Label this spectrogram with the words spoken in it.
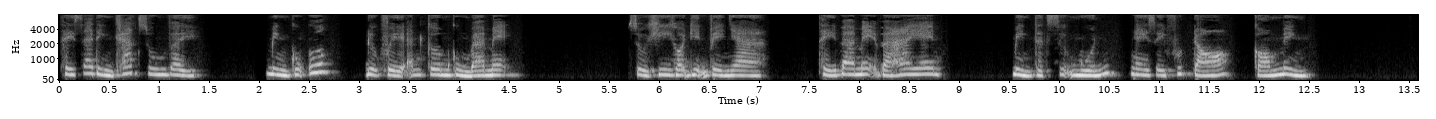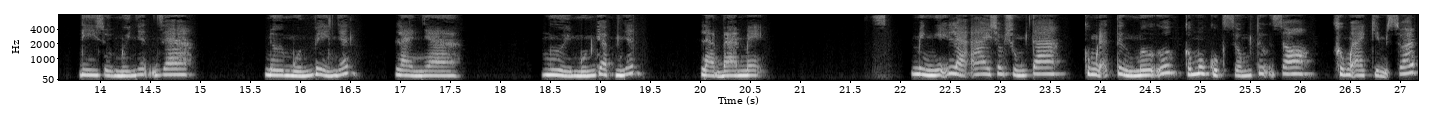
thấy gia đình khác sum vầy, mình cũng ước được về ăn cơm cùng ba mẹ. Rồi khi gọi điện về nhà, thấy ba mẹ và hai em, mình thật sự muốn ngay giây phút đó có mình. Đi rồi mới nhận ra, nơi muốn về nhất là nhà, người muốn gặp nhất là ba mẹ. Mình nghĩ là ai trong chúng ta cũng đã từng mơ ước có một cuộc sống tự do, không ai kiểm soát,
